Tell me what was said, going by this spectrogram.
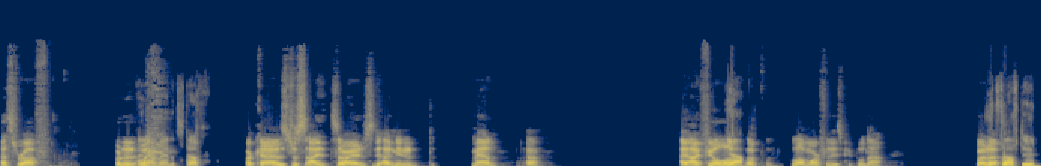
that's rough. What? I know, man. It's tough. Okay, I was just I sorry. I just I needed man. Uh, I I feel a lot a, a lot more for these people now. But uh, it's tough, dude.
